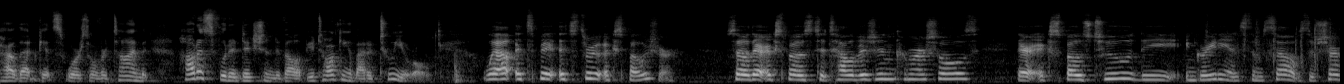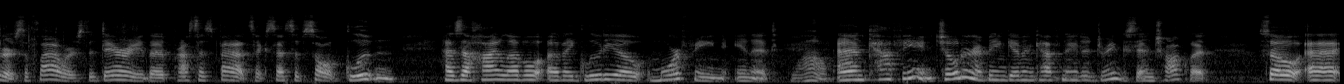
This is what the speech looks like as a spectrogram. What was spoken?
how that gets worse over time. But how does food addiction develop? You're talking about a two year old. Well, it's, it's through exposure. So they're exposed to television commercials. They're exposed to the ingredients themselves the sugars, the flours, the dairy, the processed fats, excessive salt, gluten has a high level of a gluteomorphine in it. Wow. And caffeine. Children are being given caffeinated drinks and chocolate. So uh,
